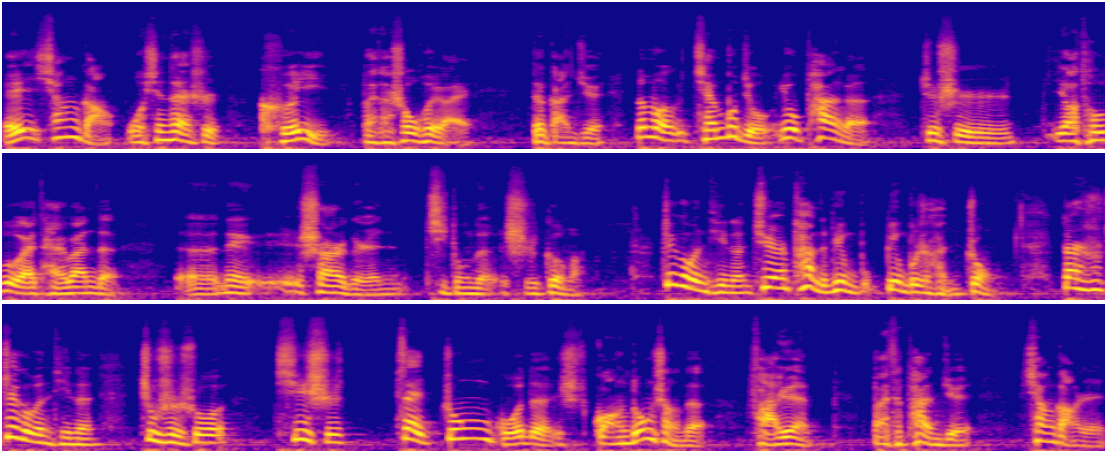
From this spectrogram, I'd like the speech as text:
哎，香港我现在是可以把它收回来。的感觉。那么前不久又判了，就是要偷渡来台湾的，呃，那十二个人其中的十个嘛。这个问题呢，居然判的并不并不是很重，但是这个问题呢，就是说，其实在中国的广东省的法院把它判决香港人，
